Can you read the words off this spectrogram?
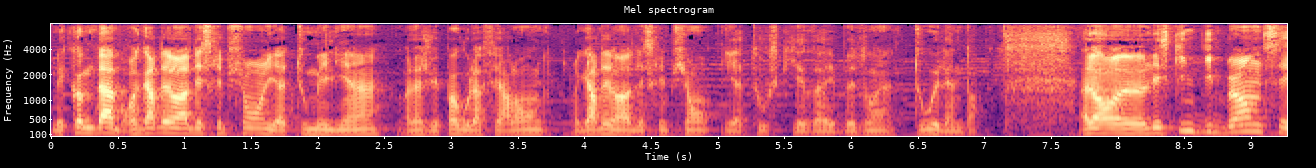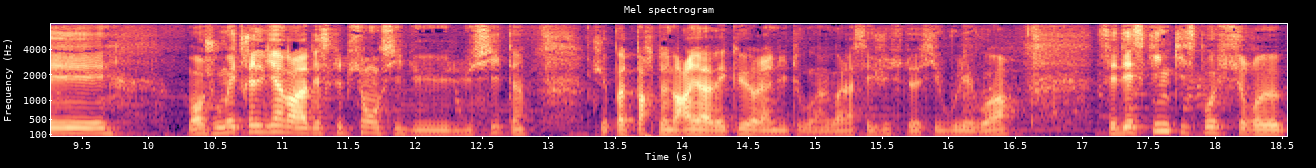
Mais comme d'hab, regardez dans la description, il y a tous mes liens. Voilà, je vais pas vous la faire longue. Regardez dans la description, il y a tout ce que vous avez besoin, tout est là-dedans. Alors, les skins Deep Brown, c'est. Bon, je vous mettrai le lien dans la description aussi du, site. Hein. J'ai pas de partenariat avec eux, rien du tout. hein. Voilà, c'est juste euh, si vous voulez voir. C'est des skins qui se posent sur euh,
